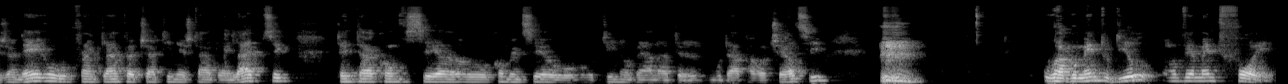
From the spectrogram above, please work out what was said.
janeiro, o Frank Lampard já tinha estado em Leipzig, tentar convencer, convencer o, o Tino Werner de mudar para o Chelsea. O argumento dele, obviamente, foi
